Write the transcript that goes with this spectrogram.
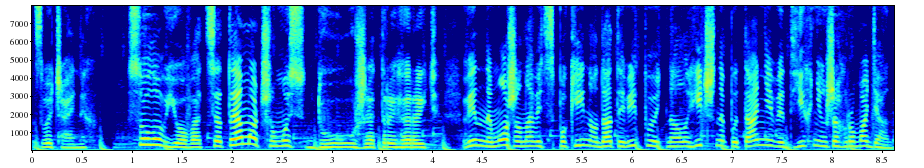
звичайних. Соловйова ця тема чомусь дуже тригерить. Він не може навіть спокійно дати відповідь на логічне питання від їхніх же громадян.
